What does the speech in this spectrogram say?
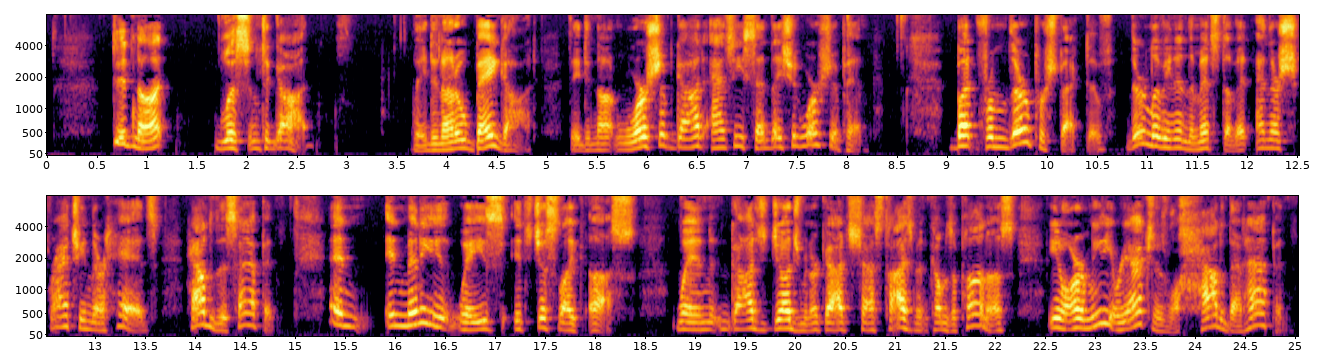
did not listen to God. They did not obey God. They did not worship God as He said they should worship Him. But from their perspective, they're living in the midst of it and they're scratching their heads. How did this happen? And in many ways, it's just like us. When God's judgment or God's chastisement comes upon us, you know, our immediate reaction is, well, how did that happen?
